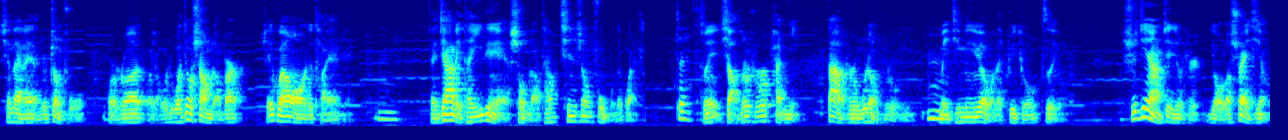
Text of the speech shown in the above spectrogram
现在来讲就是政府，或者说哎呀我我就上不了班儿，谁管我我就讨厌谁。嗯，在家里他一定也受不了他亲生父母的管束，对，所以小的时候叛逆，大的时候无政府主义，嗯美其名曰我在追求自由。实际上这就是有了率性，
